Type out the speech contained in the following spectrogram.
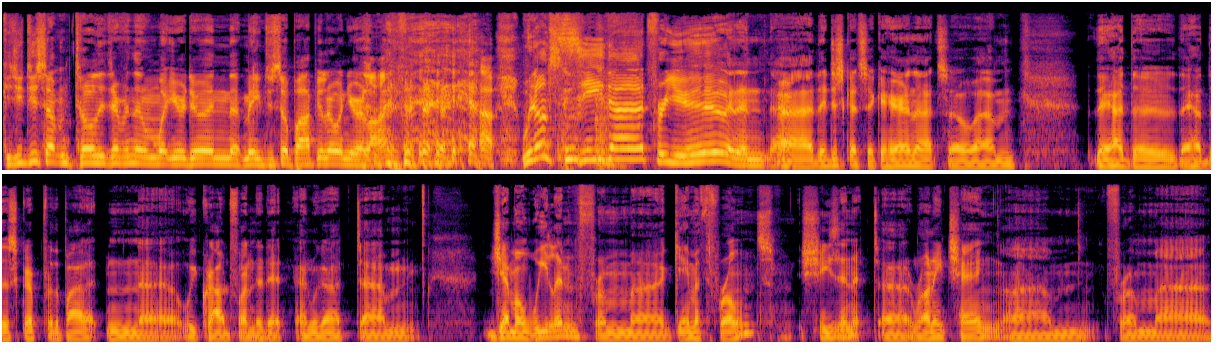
could you do something totally different than what you were doing that made you so popular when you were alive? yeah, we don't see that for you. And then uh, they just got sick of hearing that, so. Um, they had the they had the script for the pilot, and uh, we crowdfunded it, and we got um, Gemma Whelan from uh, Game of Thrones. She's in it. Uh, Ronny Chieng um, from uh,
